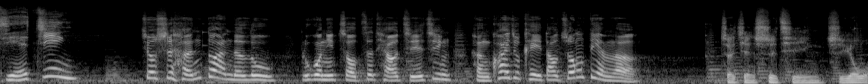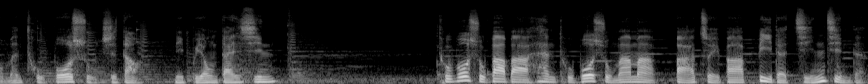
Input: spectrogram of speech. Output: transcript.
捷径就是很短的路，如果你走这条捷径，很快就可以到终点了。这件事情只有我们土拨鼠知道，你不用担心。土拨鼠爸爸和土拨鼠妈妈把嘴巴闭得紧紧的，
